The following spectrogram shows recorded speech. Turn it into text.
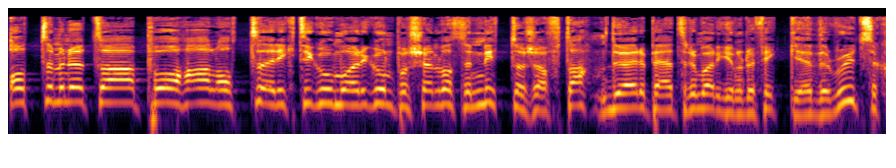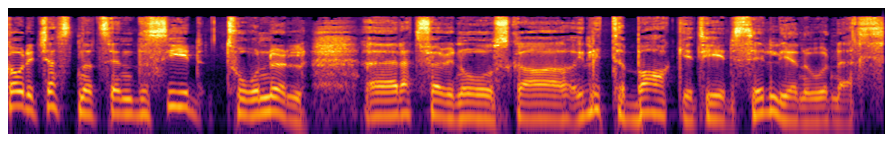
Åtte minutter på halv åtte. Riktig god morgen på selveste nyttårsaften. Du hører P3 Morgen, og du fikk eh, The Roots og Cody Chestnut sin The Seed 2.0. Eh, rett før vi nå skal litt tilbake i tid. Silje Nordnes.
